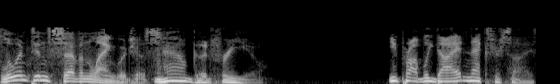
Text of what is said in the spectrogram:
fluent in seven languages. Now, good for you. You probably diet and exercise.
